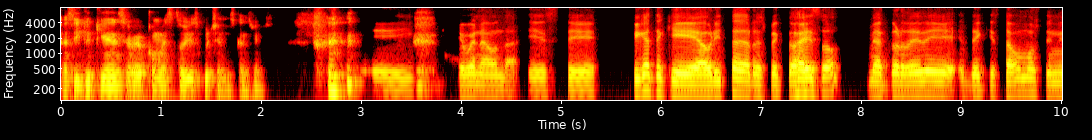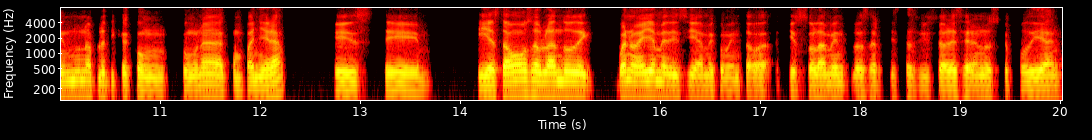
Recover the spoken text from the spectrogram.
Así que quieren saber cómo estoy, escuchen mis canciones. Ey, qué buena onda. Este, fíjate que ahorita respecto a eso, me acordé de, de que estábamos teniendo una plática con, con una compañera, este, y estábamos hablando de, bueno, ella me decía, me comentaba que solamente los artistas visuales eran los que podían,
